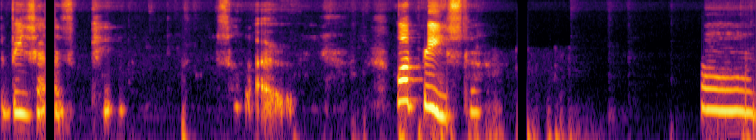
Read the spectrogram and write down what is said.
the beast has slow. What beast? Oh.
